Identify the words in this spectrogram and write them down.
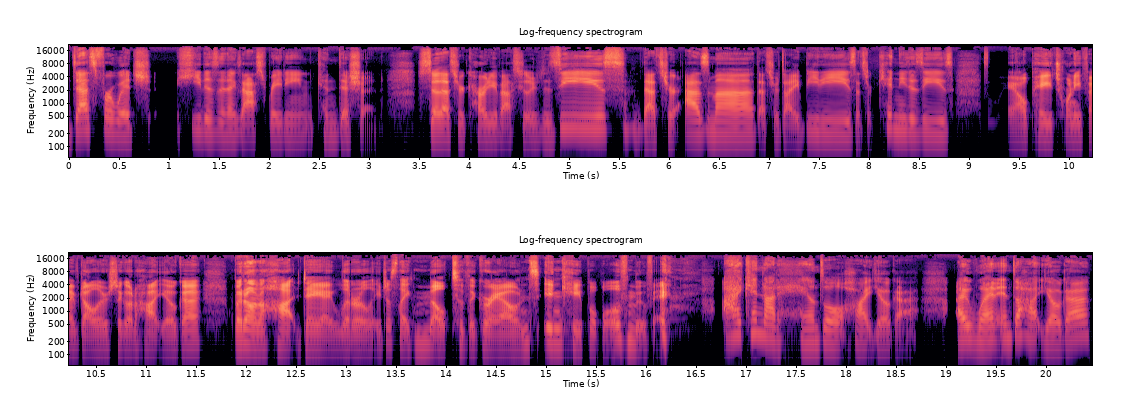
deaths for which heat is an exacerbating condition. So that's your cardiovascular disease, that's your asthma, that's your diabetes, that's your kidney disease. I'll pay $25 to go to hot yoga, but on a hot day, I literally just like melt to the ground, incapable of moving. I cannot handle hot yoga. I went into hot yoga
